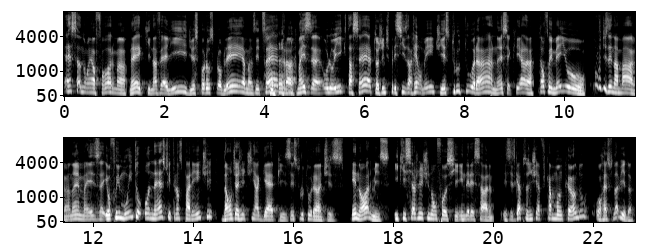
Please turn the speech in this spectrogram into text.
essa não é a forma né, que na VLI de expor os problemas, etc. Mas uh, o Luiz está certo, a gente precisa realmente estruturar, né? Você criar. Então foi meio não vou dizer na marra, né? Mas eu fui muito honesto e transparente da onde a gente tinha gaps estruturantes enormes e que se a gente não fosse endereçar esses gaps, a gente ia ficar mancando o resto da vida.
